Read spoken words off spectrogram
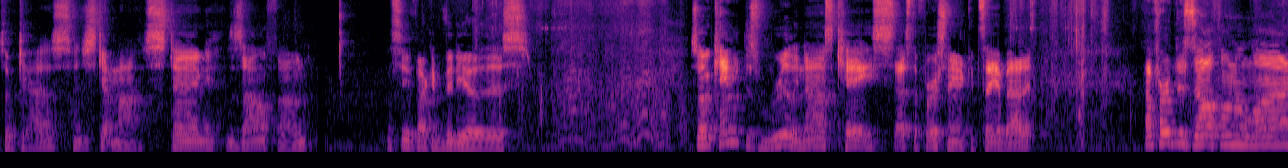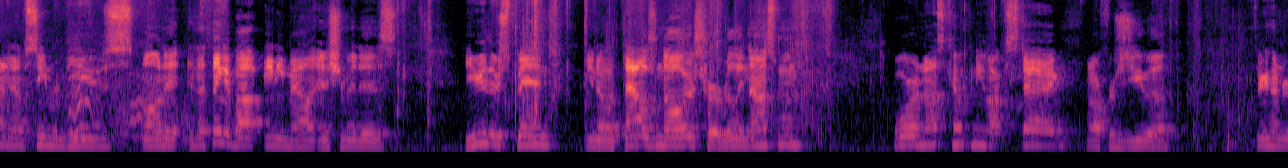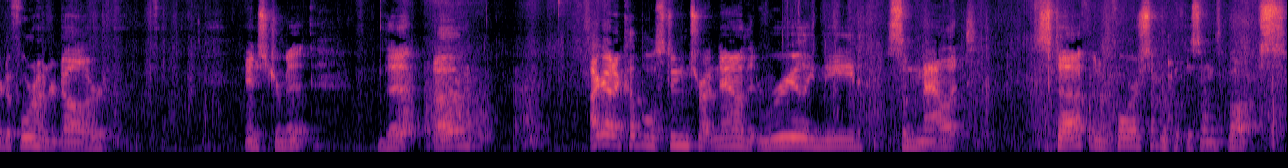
So guys, I just got my Stagg xylophone. Let's see if I can video this. So it came with this really nice case. That's the first thing I can say about it. I've heard this xylophone online and I've seen reviews on it. And the thing about any mallet instrument is you either spend, you know, a thousand dollars for a really nice one, or a nice company like Stagg offers you a 300 to 400 dollar instrument that um, I got a couple of students right now that really need some mallet stuff, and of course, I'm gonna put this on this box.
